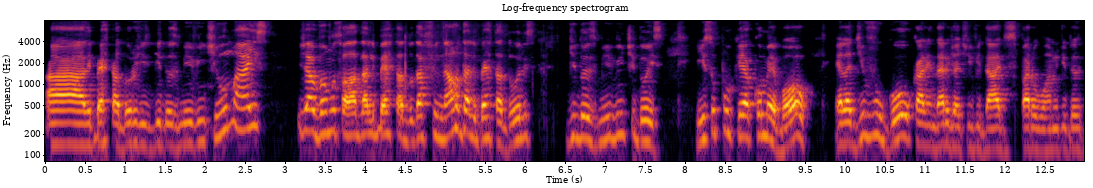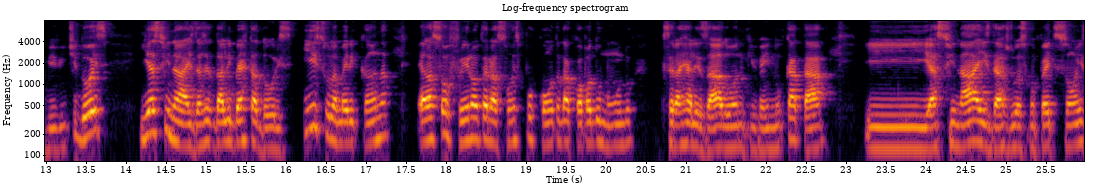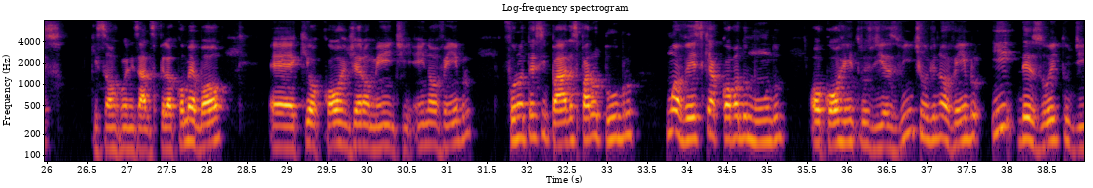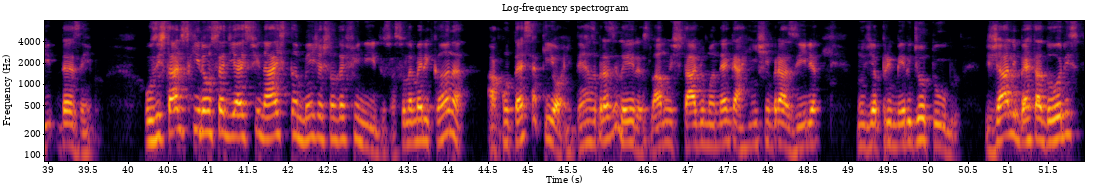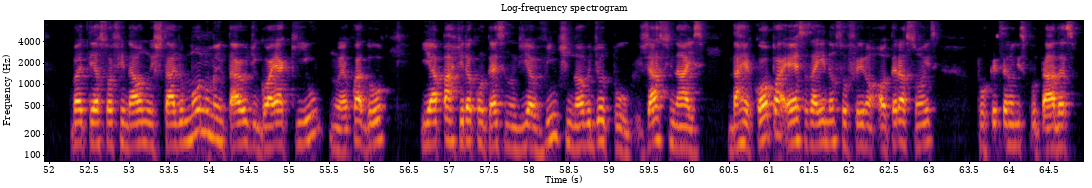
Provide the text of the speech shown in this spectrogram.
a Libertadores de 2021, mas já vamos falar da Libertadores, da final da Libertadores de 2022. Isso porque a Comebol, ela divulgou o calendário de atividades para o ano de 2022 e as finais da, da Libertadores e Sul-Americana, elas sofreram alterações por conta da Copa do Mundo, que será realizado o ano que vem no Catar e as finais das duas competições, que são organizadas pela Comebol, é, que ocorrem geralmente em novembro, foram antecipadas para outubro, uma vez que a Copa do Mundo ocorre entre os dias 21 de novembro e 18 de dezembro. Os estádios que irão sediar as finais também já estão definidos. A Sul-Americana acontece aqui, ó, em terras brasileiras, lá no estádio Mané Garrincha, em Brasília, no dia 1 de outubro. Já a Libertadores vai ter a sua final no estádio Monumental de Guayaquil, no Equador, e a partida acontece no dia 29 de outubro. Já as finais da Recopa, essas aí não sofreram alterações, porque serão disputadas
